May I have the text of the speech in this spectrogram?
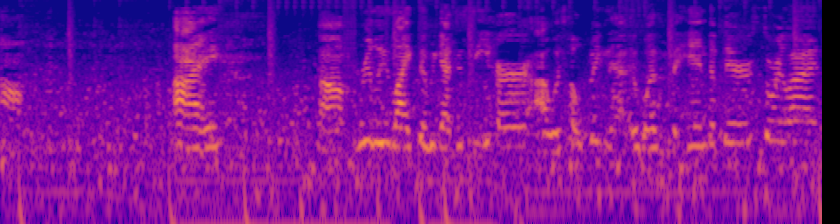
Um, I um, really liked that we got to see her. I was hoping that it wasn't the end of their storyline,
